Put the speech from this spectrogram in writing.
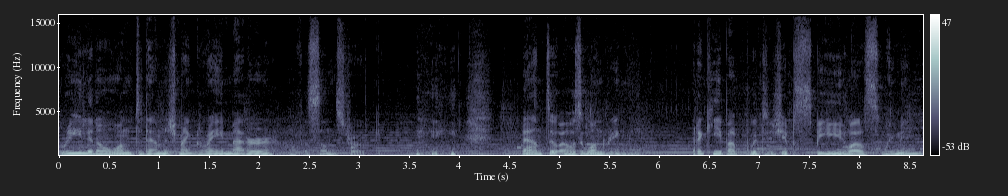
Really don't want to damage my grey matter of a sunstroke. Banto, I was wondering, could I keep up with the ship's speed while swimming?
